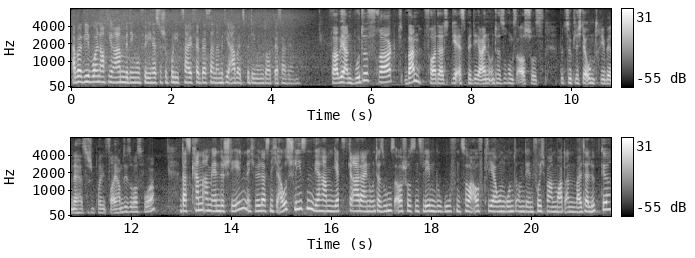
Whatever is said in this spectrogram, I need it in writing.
Aber wir wollen auch die Rahmenbedingungen für die hessische Polizei verbessern, damit die Arbeitsbedingungen dort besser werden. Fabian Budde fragt, wann fordert die SPD einen Untersuchungsausschuss bezüglich der Umtriebe in der hessischen Polizei? Haben Sie sowas vor? Das kann am Ende stehen. Ich will das nicht ausschließen. Wir haben jetzt gerade einen Untersuchungsausschuss ins Leben gerufen zur Aufklärung rund um den furchtbaren Mord an Walter Lübcke.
